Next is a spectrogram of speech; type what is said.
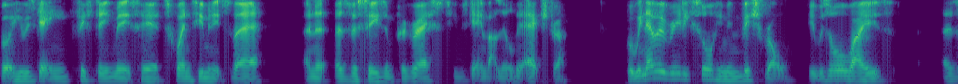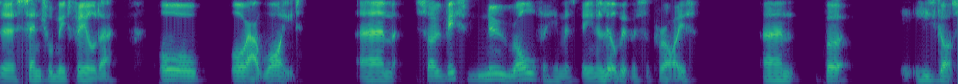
but he was getting 15 minutes here, 20 minutes there, and as the season progressed, he was getting that little bit extra. But we never really saw him in this role. It was always as a central midfielder or or out wide. Um, so this new role for him has been a little bit of a surprise. Um, but he's got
